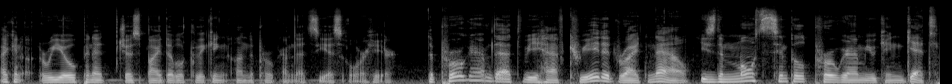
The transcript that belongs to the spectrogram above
I can reopen it just by double clicking on the program.cs over here. The program that we have created right now is the most simple program you can get,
